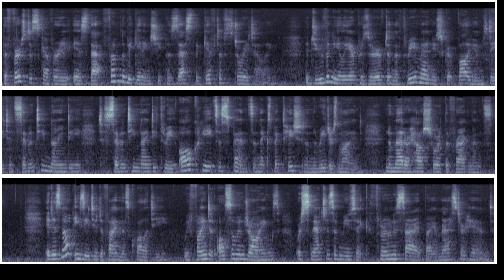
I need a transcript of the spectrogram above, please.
The first discovery is that from the beginning she possessed the gift of storytelling. The juvenilia preserved in the three manuscript volumes dated 1790 to 1793 all create suspense and expectation in the reader's mind, no matter how short the fragments. It is not easy to define this quality. We find it also in drawings or snatches of music thrown aside by a master hand.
